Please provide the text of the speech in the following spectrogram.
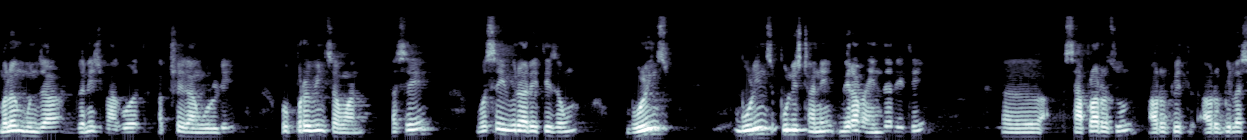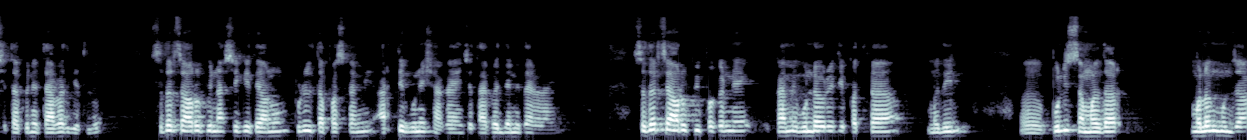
मलंग गुंजाळ गणेश भागवत अक्षय गांगुर्डे व प्रवीण चव्हाण असे वसई विरार येथे जाऊन बोळींज भोळींज पोलीस ठाणे मीरा भाईंदर येथे सापळा रचून आरोपी आरोपीला शितापीने ताब्यात घेतलं. सदरचा आरोपी नाशिक येथे आणून पुढील तपासकामी आर्थिक गुन्हे शाखा यांच्या ताब्यात देण्यात आला आहे. सदरचे आरोपी पकडणे कामी गुंडाविरोधी पथकामधील पोलीस अंमलदार मलंग मुंजा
